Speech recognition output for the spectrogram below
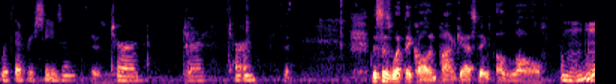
With every season, turn, turn, turn. This is what they call in podcasting a lull. hmm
